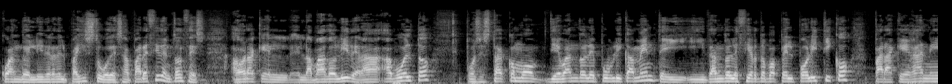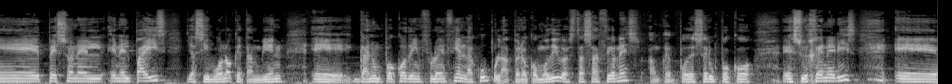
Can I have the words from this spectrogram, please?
cuando el líder del país estuvo desaparecido. Entonces, ahora que el, amado líder ha, vuelto, pues está como llevándole públicamente y, dándole cierto papel político para que gane peso en el, en el país y así, bueno, que también eh, gane un poco de influencia en la cúpula. Pero como digo, estas acciones, aunque puede ser un poco eh, sui generis, eh,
